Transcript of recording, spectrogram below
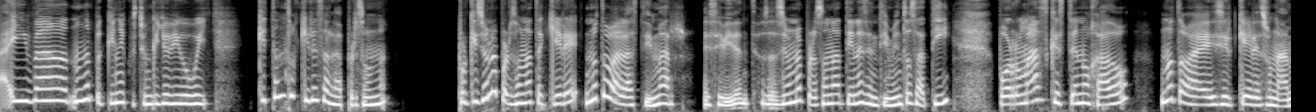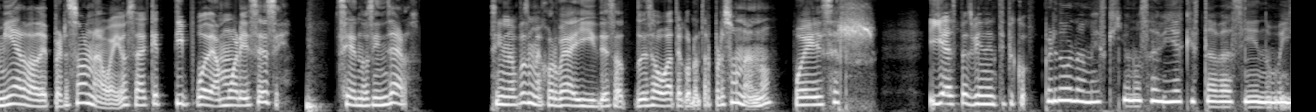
ahí va una pequeña cuestión que yo digo, güey, ¿qué tanto quieres a la persona? Porque si una persona te quiere, no te va a lastimar, es evidente. O sea, si una persona tiene sentimientos a ti, por más que esté enojado, no te va a decir que eres una mierda de persona, güey. O sea, ¿qué tipo de amor es ese? Siendo sinceros. Si no, pues mejor ve ahí y desa- desahógate con otra persona, ¿no? Puede ser. Y ya después viene el típico, perdóname, es que yo no sabía qué estaba haciendo. güey".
